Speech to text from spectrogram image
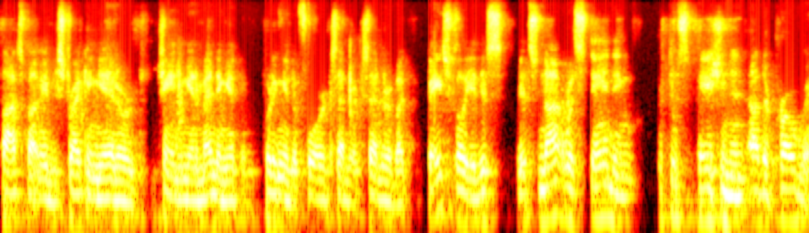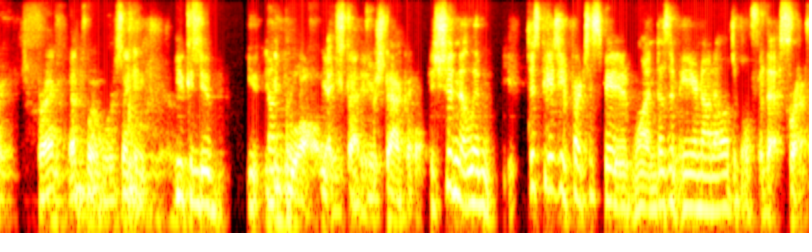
thoughts about maybe striking it or changing it, amending it, and putting it to four, et cetera, et cetera. But basically, this, it's notwithstanding participation in other programs, correct? That's what we're saying. here. You can do. You can do all, Yeah, it's you can stack- do- you're stackable. It shouldn't eliminate, just because you participated in one doesn't mean you're not eligible for this. Correct.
